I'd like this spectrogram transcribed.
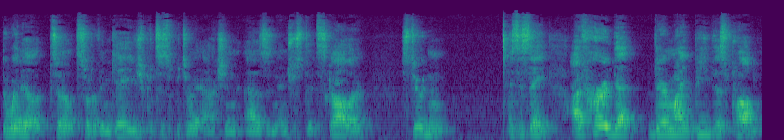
the way to, to sort of engage participatory action as an interested scholar, student, is to say, I've heard that there might be this problem,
